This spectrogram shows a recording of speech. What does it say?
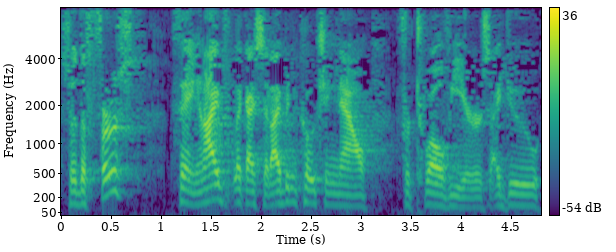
So the first thing, and I've, like I said, I've been coaching now for 12 years. I do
